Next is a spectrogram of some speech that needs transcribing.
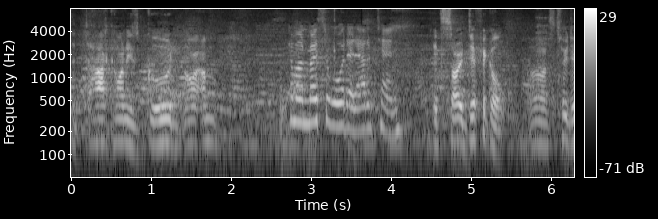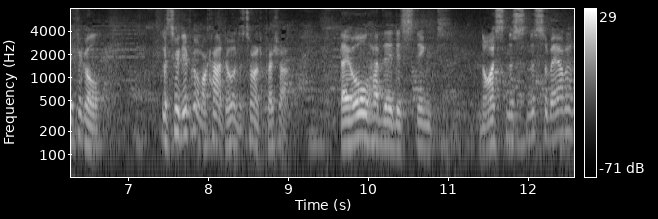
the dark one is good. I'm, Come on, most awarded out of 10. it's so difficult. Oh, it's too difficult. It's too difficult. I can't do it. There's too much pressure. They all have their distinct nicenessness about it.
